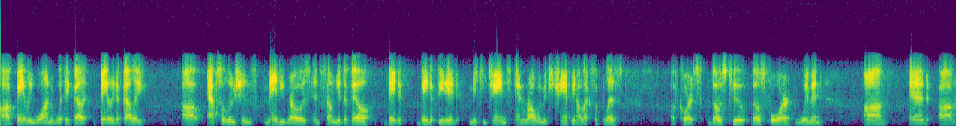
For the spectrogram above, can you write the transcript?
Uh, Bayley won with a belly, Bayley to belly. Uh, Absolution's, Mandy Rose and Sonya Deville, they de- they defeated Mickie James and Raw Women's Champion Alexa Bliss. Of course, those two, those four women, um, and um,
